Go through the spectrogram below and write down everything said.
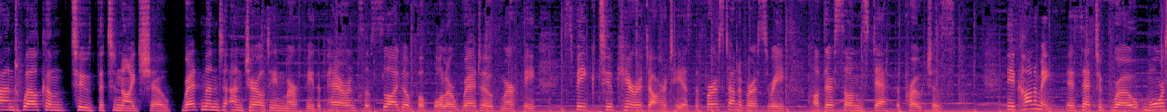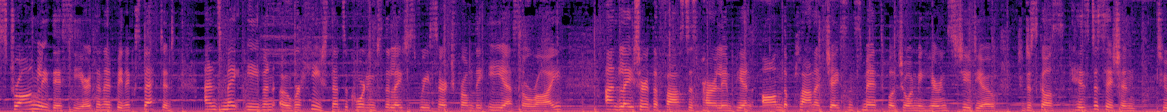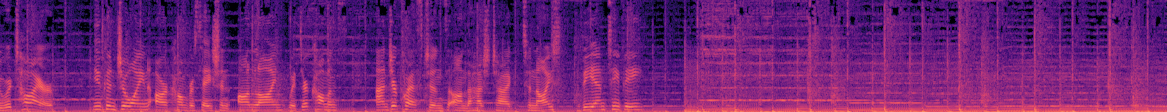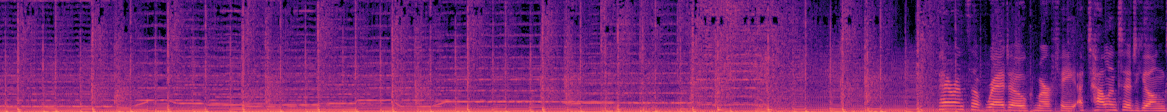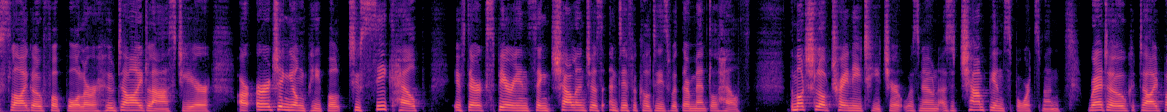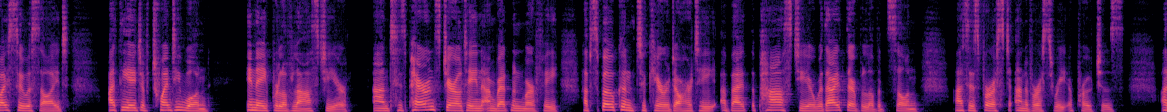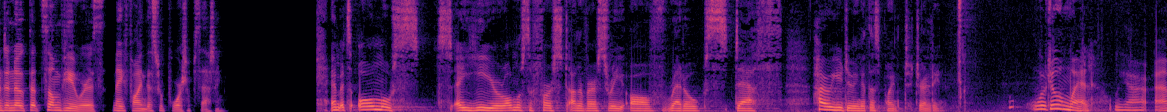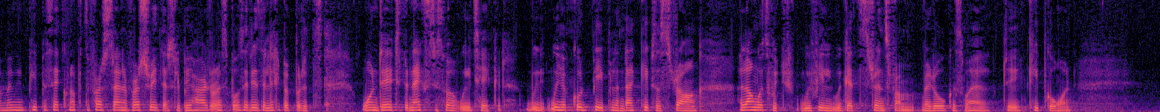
And welcome to The Tonight Show. Redmond and Geraldine Murphy, the parents of Sligo footballer Red Óg Murphy, speak to Ciara Doherty as the first anniversary of their son's death approaches. The economy is set to grow more strongly this year than had been expected and may even overheat. That's according to the latest research from the ESRI. And later, the fastest Paralympian on the planet, Jason Smyth, will join me here in studio to discuss his decision to retire. You can join our conversation online with your comments and your questions on the hashtag tonight VMTV parents of Red Óg Murphy, a talented young Sligo footballer who died last year, are urging young people to seek help if they're experiencing challenges and difficulties with their mental health. The much loved trainee teacher was known as a champion sportsman. Red Óg died by suicide at the age of 21 in April of last year. And his parents, Geraldine and Redmond Murphy, have spoken to Ciara Doherty about the past year without their beloved son as his first anniversary approaches. And a note that some viewers may find this report upsetting. Um, it's almost a year, almost the first anniversary of Red Óg's death. How are you doing at this point, Geraldine? We're doing well. We are. Um, I mean, people say coming up to the first anniversary that it'll be harder. I suppose it is a little bit, but it's one day to the next is what we take it. We, we have good people, and that keeps us strong along with which we feel we get strength from Red Óg as well to keep going.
